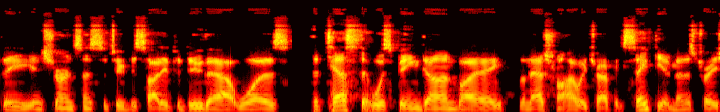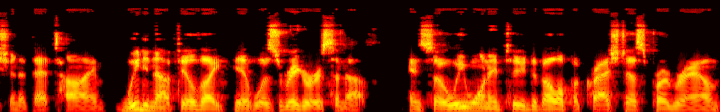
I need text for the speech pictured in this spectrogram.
the Insurance Institute decided to do that was the test that was being done by the National Highway Traffic Safety Administration at that time, we did not feel like it was rigorous enough. And so we wanted to develop a crash test program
